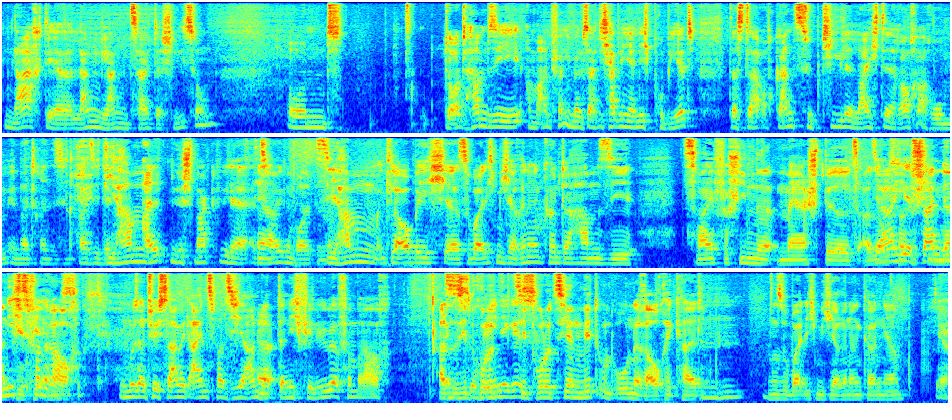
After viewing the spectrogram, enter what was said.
nach der langen, langen Zeit der Schließung. Und dort haben sie am Anfang immer gesagt, ich habe ihn ja nicht probiert, dass da auch ganz subtile, leichte Raucharomen immer drin sind, weil sie die den haben, alten Geschmack wieder erzeugen ja, wollten. Sie haben, glaube ich, äh, soweit ich mich erinnern könnte, haben sie zwei verschiedene Mash-Builds. Also ja, hier scheint nichts PPMs. von Rauch. Man muss natürlich sagen, mit 21 Jahren ja. bleibt da nicht viel über vom Rauch. Also sie, so produ sie, produzieren mit und ohne Rauchigkeit, mhm. soweit ich mich erinnern kann, ja. ja.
